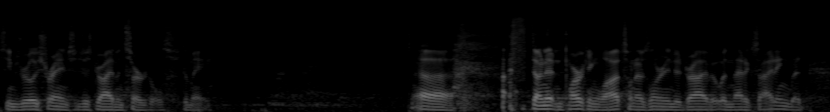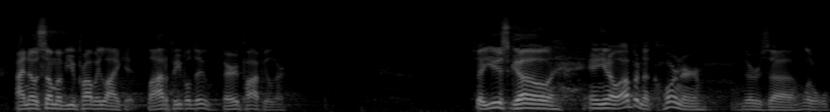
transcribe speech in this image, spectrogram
Seems really strange to just drive in circles to me. Uh, I've done it in parking lots when I was learning to drive. It wasn't that exciting, but I know some of you probably like it. A lot of people do. Very popular. So you just go, and you know, up in the corner, there's a little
